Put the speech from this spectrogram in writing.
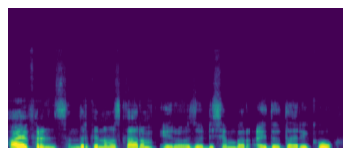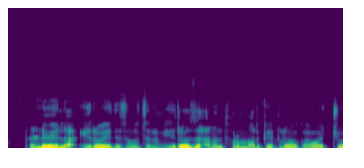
హాయ్ ఫ్రెండ్స్ అందరికీ నమస్కారం. ఈరోజు డిసెంబర్ ఐదో తారీఖు రెండు వేల ఇరవై ఐదు సంవత్సరం. ఈరోజు అనంతపురం మార్కెట్లో కావచ్చు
